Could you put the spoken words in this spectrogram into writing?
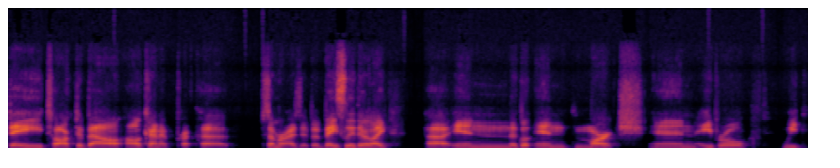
they talked about. I'll kind of uh, summarize it, but basically they're like uh, in the in March and April, we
